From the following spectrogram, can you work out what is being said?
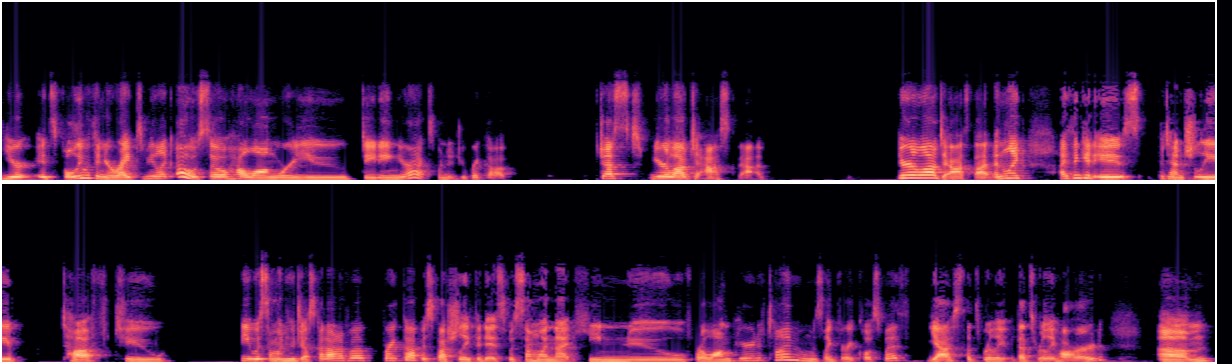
you're it's fully within your right to be like oh so how long were you dating your ex? When did you break up? Just you're allowed to ask that. You're allowed to ask that. And like i think it is potentially tough to be with someone who just got out of a breakup especially if it is with someone that he knew for a long period of time and was like very close with. Yes that's really that's really hard. Um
